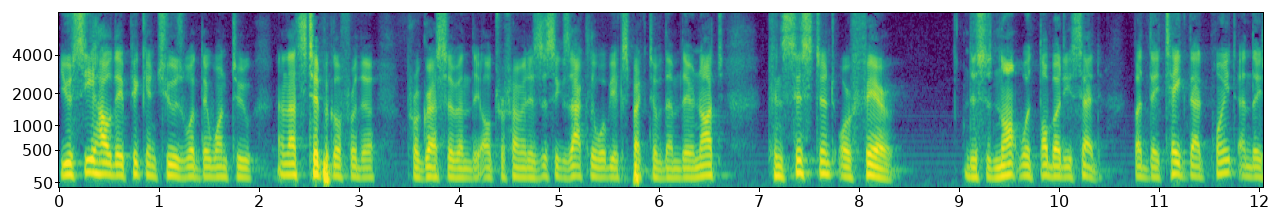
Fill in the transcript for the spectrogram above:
you see how they pick and choose what they want to. And that's typical for the progressive and the ultra-feminist. This is exactly what we expect of them. They're not consistent or fair. This is not what Tabari said. But they take that point and they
